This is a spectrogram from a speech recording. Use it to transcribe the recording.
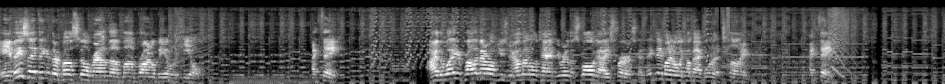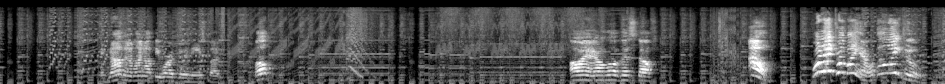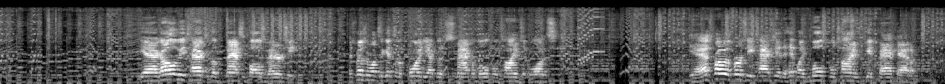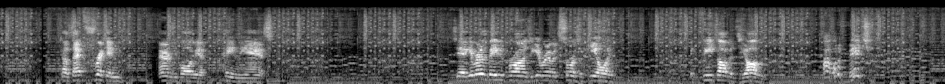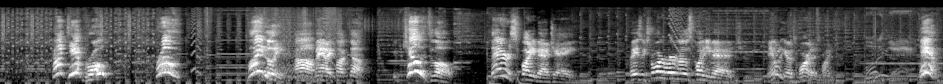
And basically, I think if they're both still around, the Mom will be able to heal. I think. Either way, you're probably better off using your elemental attack to get rid of the small guys first. I think they might only come back one at a time. I think. Not, then it might not be worth doing these, but... Well... Oh yeah, I love this stuff. Ow! Why did I drop my hair? What the hell did I do? Yeah, I got all the attacks with the massive balls of energy. Especially once they get to the point you have to smack them multiple times at once. Yeah, that's probably the first attacks you had to hit like multiple times to get back at them. Because that frickin' energy ball a pain in the ass. So yeah, get rid of the baby piranhas, you get rid of its source of healing. It feeds off its young. Wow, what a bitch. God damn, bro! Bro! Finally! Oh man, I fucked up. You killed it though! There's Spiny Badge A. Basically, stronger version of the Spiny Badge. Maybe to give it more at this point. Damn!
